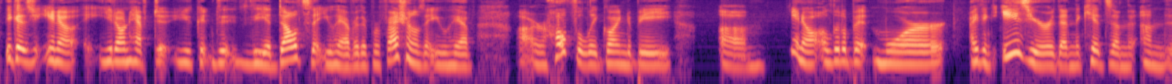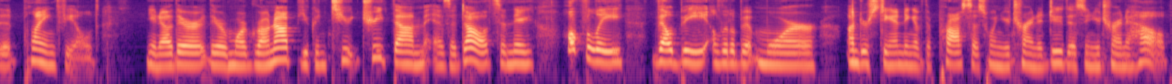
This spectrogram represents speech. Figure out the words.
because you know you don't have to you could the, the adults that you have or the professionals that you have are hopefully going to be um, you know a little bit more i think easier than the kids on the on the playing field you know they're they're more grown up you can t- treat them as adults and they hopefully they'll be a little bit more understanding of the process when you're trying to do this and you're trying to help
